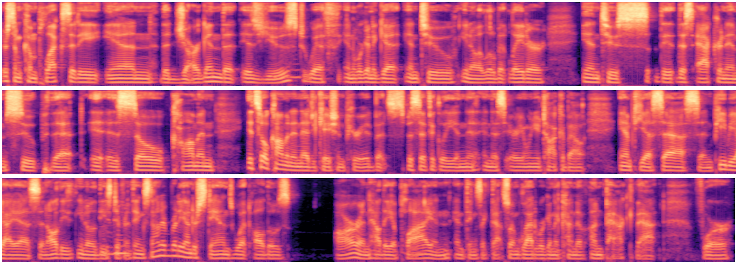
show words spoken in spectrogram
there's some complexity in the jargon that is used mm-hmm. with, and we're going to get into you know a little bit later into the, this acronym soup that is so common it's so common in education period, but specifically in this, in this area, when you talk about MTSS and PBIS and all these, you know, these mm-hmm. different things, not everybody understands what all those are and how they apply and, and things like that. So I'm glad we're going to kind of unpack that for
